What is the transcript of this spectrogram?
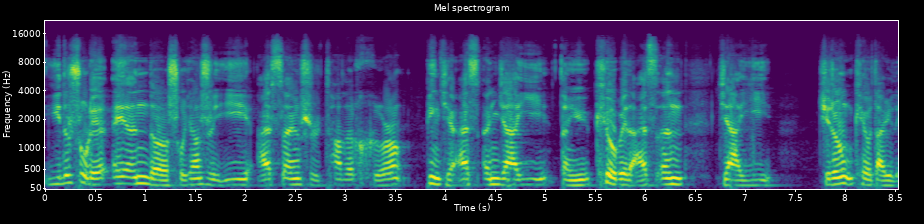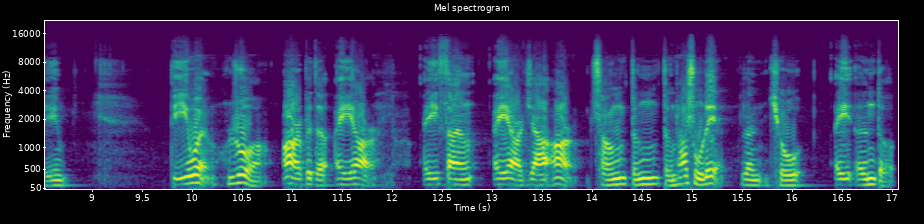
已的数列 a n 的首项是一，s n 是它的和，并且 s n 加一等于 q 倍的 s n 加一，其中 q 大于零。第一问，若二倍的 a 二、a 三、a 二加二成等等差数列，任求 a n 的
